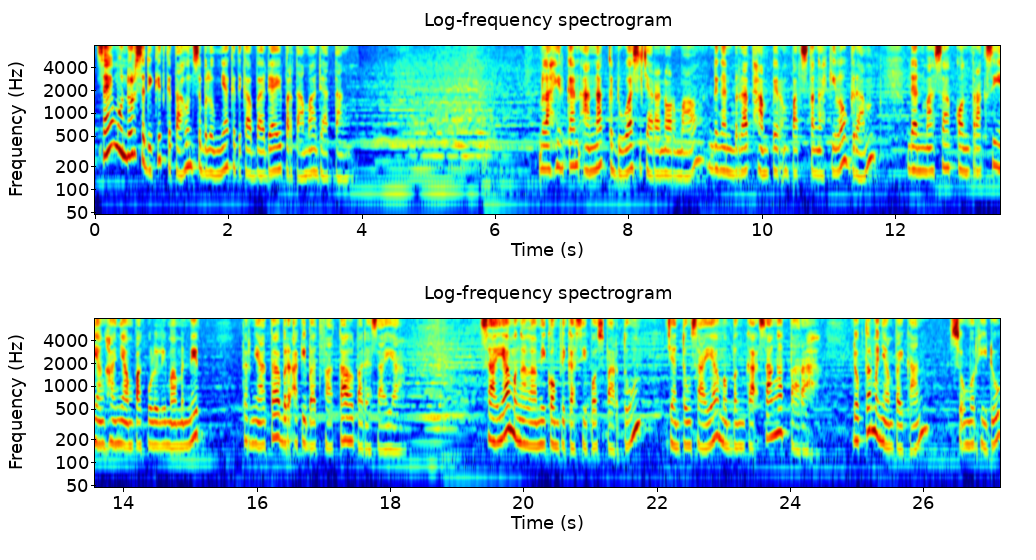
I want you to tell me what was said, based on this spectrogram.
Saya mundur sedikit ke tahun sebelumnya ketika badai pertama datang melahirkan anak kedua secara normal dengan berat hampir 4,5 kg dan masa kontraksi yang hanya 45 menit ternyata berakibat fatal pada saya. Saya mengalami komplikasi postpartum, jantung saya membengkak sangat parah. Dokter menyampaikan, seumur hidup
